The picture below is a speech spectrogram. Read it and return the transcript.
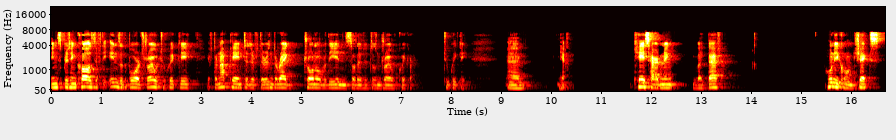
End splitting caused if the ends of the boards dry out too quickly, if they're not painted, if there isn't a rag thrown over the ends so that it doesn't dry out quicker, too quickly. Um, yeah. Case hardening, like that. Honeycomb checks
